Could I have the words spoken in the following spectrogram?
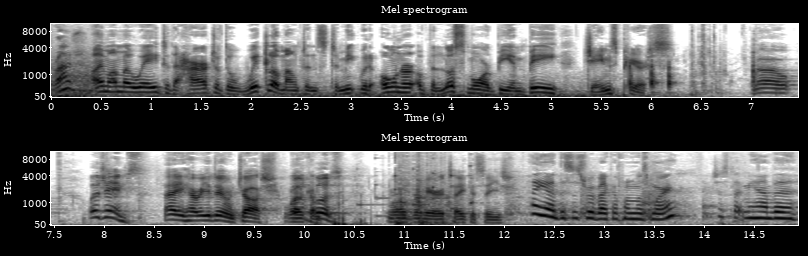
right? I'm on my way to the heart of the Wicklow Mountains to meet with owner of the Lusmore B&B, James Pierce. Hello. Well, James. Hey, how are you doing, Josh? Welcome. Good. good. Come over here, take a seat. Hiya, this is Rebecca from Lismore. Just let me have a.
